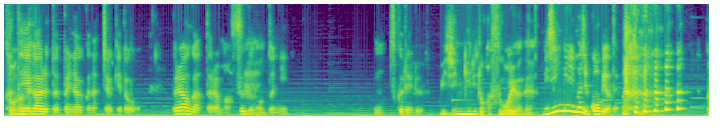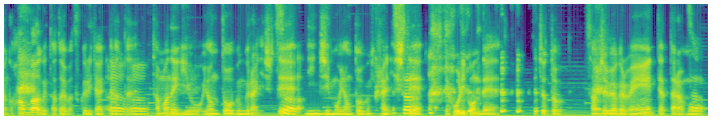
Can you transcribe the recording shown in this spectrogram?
家庭があるとやっぱり長くなっちゃうけどブラウンがあったらまあすぐ本当に、うん作れる。みじん切りとかすごいよね。みじん切りマジ5秒だよなんかハンバーグ例えば作りたいってなったら、うんうん。玉ねぎを4等分ぐらいにしそてう。人参も4等分ぐらいにしてで放り込んででちょっと30秒ぐらいウィーンってやったらもそう。う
